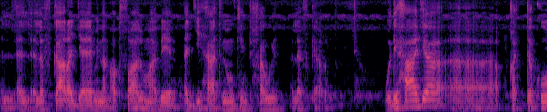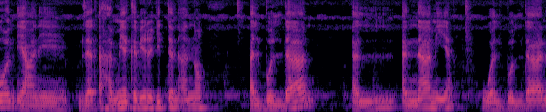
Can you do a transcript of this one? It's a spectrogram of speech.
الأفكار الجاية من الأطفال وما بين الجهات اللي ممكن تحول الأفكار ودي حاجة آه، قد تكون يعني ذات أهمية كبيرة جدا أنه البلدان النامية والبلدان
